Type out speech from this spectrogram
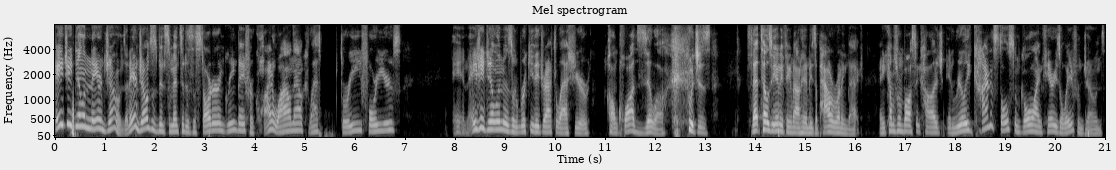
AJ Dillon and Aaron Jones. And Aaron Jones has been cemented as the starter in Green Bay for quite a while now, last three, four years. And AJ Dillon is a rookie they drafted last year called Quadzilla, which is if that tells you anything about him, he's a power running back. And he comes from Boston College and really kind of stole some goal line carries away from Jones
